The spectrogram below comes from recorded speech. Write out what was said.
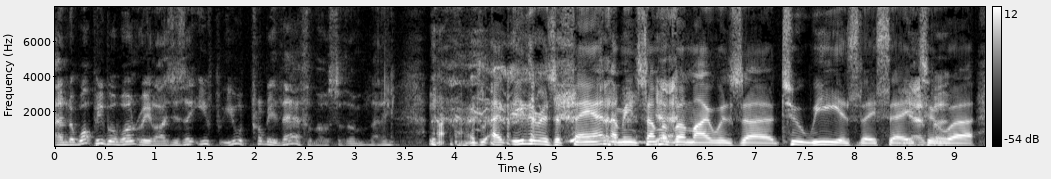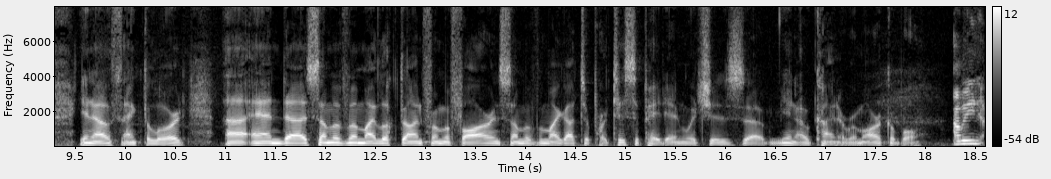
and what people won't realise is that you you were probably there for most of them, Lenny. I, I, either as a fan, I mean, some yeah. of them I was uh, too wee, as they say, yeah, to but... uh, you know, thank the Lord, uh, and uh, some of them I looked on from afar, and some of them I got to participate in, which is uh, you know kind of remarkable. I mean,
